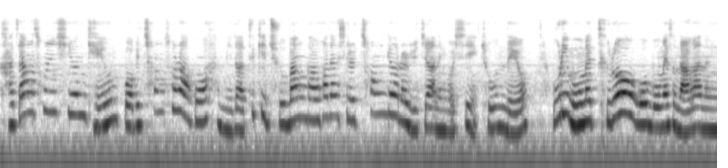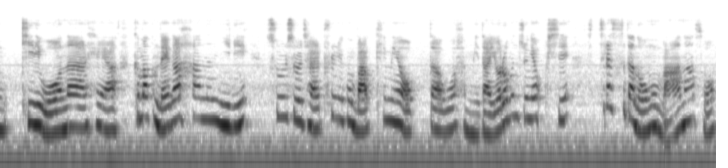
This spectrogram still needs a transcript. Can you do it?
가장 손쉬운 개운법이 청소라고 합니다. 특히 주방과 화장실 청결을 유지하는 것이 좋은데요. 우리 몸에 들어오고 몸에서 나가는 길이 원활해야 그만큼 내가 하는 일이 술술 잘 풀리고 막힘이 없다고 합니다. 여러분 중에 혹시 스트레스가 너무 많아서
